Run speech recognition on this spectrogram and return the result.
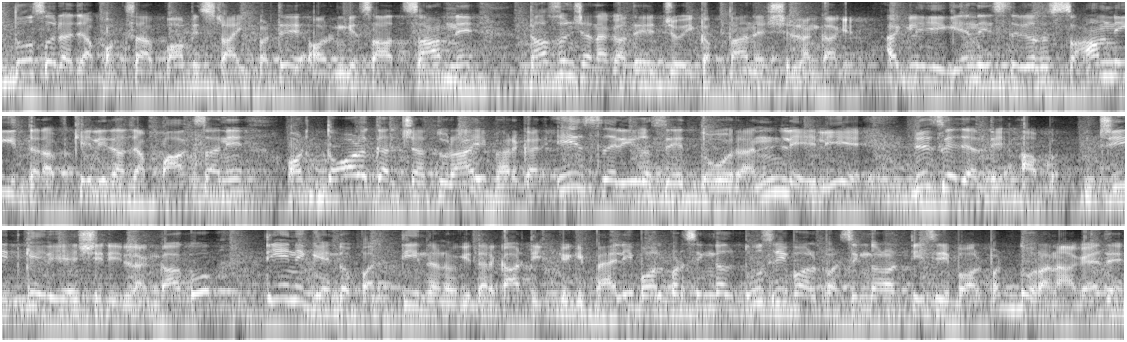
दोस्तों, रजा पक्सा वापिस स्ट्राइक पर थे और उनके साथ सामने दासुन शनाका थे, जो कप्तान है श्रीलंका के। अगली गेंद इस तरीके से सामने की तरफ़ खेली राजा पाकसा ने और दौड़कर चतुराई भरकर इस तरीके से दो रन ले लिए, जिसके चलते अब जीत के लिए श्रीलंका को तीन गेंदों पर तीन रनों की दरकार थी, क्योंकि पहली बॉल पर सिंगल, दूसरी बॉल पर सिंगल और तीसरी बॉल पर दो रन आ गए थे।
